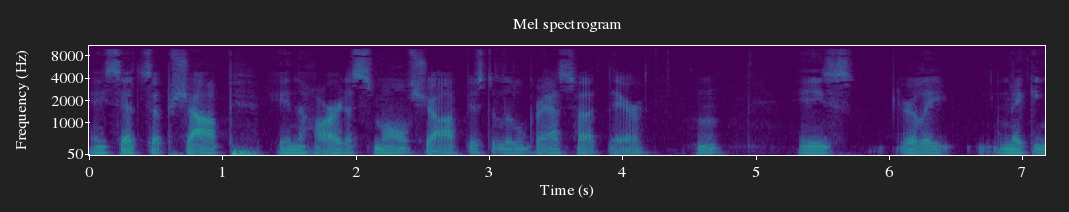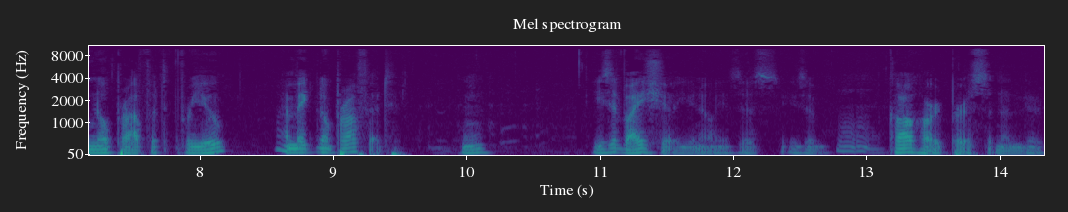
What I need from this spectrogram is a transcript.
And he sets up shop in the heart, a small shop, just a little grass hut there. Hmm? He's really making no profit for you. I make no profit. Hmm? He's a Vaishya, you know. He's a, he's a mm. cowherd person, and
